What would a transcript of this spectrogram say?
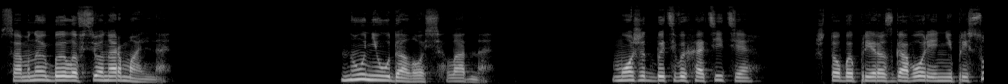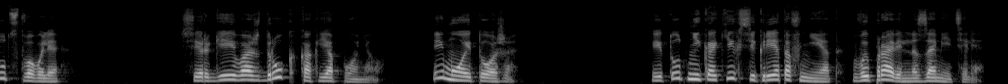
Со мной было все нормально. Ну, не удалось, ладно. Может быть, вы хотите, чтобы при разговоре не присутствовали? Сергей ваш друг, как я понял. И мой тоже. И тут никаких секретов нет, вы правильно заметили.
